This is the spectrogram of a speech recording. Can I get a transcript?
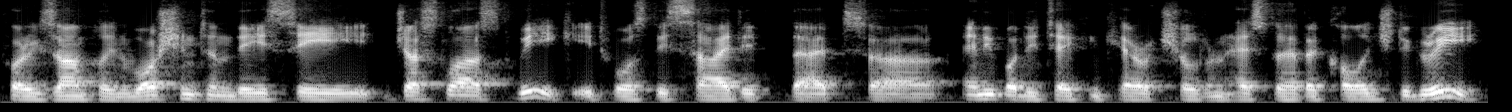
For example, in Washington, D.C., just last week, it was decided that uh, anybody taking care of children has to have a college degree.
